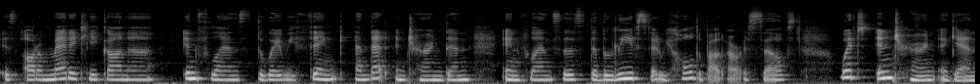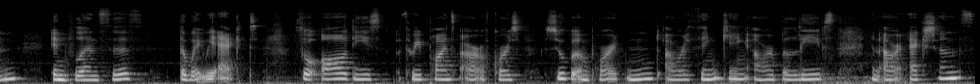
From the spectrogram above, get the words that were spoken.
is automatically gonna influence the way we think, and that in turn then influences the beliefs that we hold about ourselves, which in turn again influences the way we act. So, all these three points are, of course, super important our thinking, our beliefs, and our actions.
